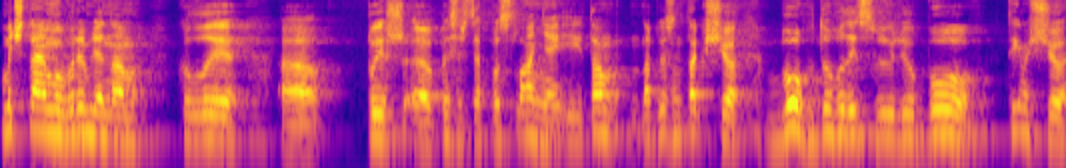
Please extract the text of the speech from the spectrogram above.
Ми читаємо в римлянам, коли е, пиш, е, пишеться послання, і там написано так, що Бог доводить свою любов тим, що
